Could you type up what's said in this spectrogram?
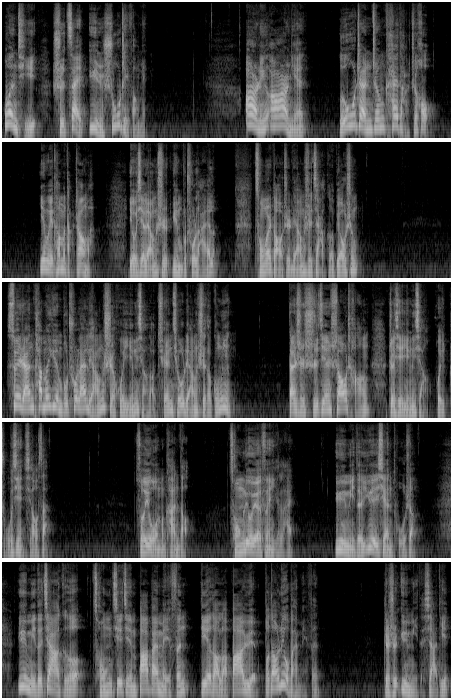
问题是在运输这方面。二零二二年，俄乌战争开打之后，因为他们打仗嘛，有些粮食运不出来了，从而导致粮食价格飙升。虽然他们运不出来粮食会影响到全球粮食的供应，但是时间稍长，这些影响会逐渐消散。所以我们看到，从六月份以来，玉米的月线图上，玉米的价格从接近八百美分跌到了八月不到六百美分，这是玉米的下跌。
